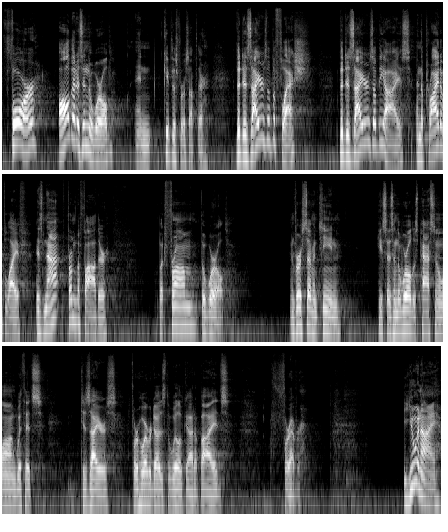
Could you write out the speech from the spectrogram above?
For all that is in the world, and keep this verse up there, the desires of the flesh, the desires of the eyes, and the pride of life is not from the Father, but from the world. In verse 17, he says, And the world is passing along with its desires, for whoever does the will of God abides forever. You and I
